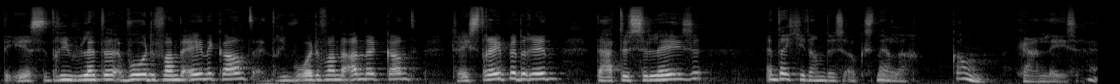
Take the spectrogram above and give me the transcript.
De eerste drie letter, woorden van de ene kant en drie woorden van de andere kant. Twee strepen erin, daartussen lezen. En dat je dan dus ook sneller kan gaan lezen. Ja.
